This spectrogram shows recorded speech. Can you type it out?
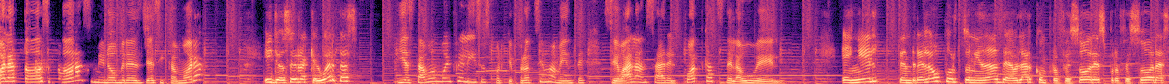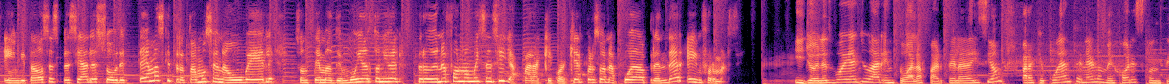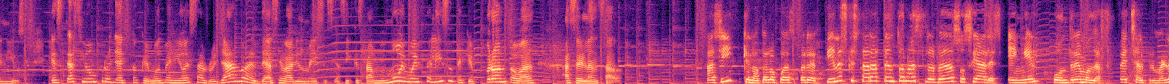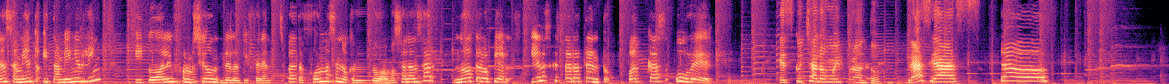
Hola a todos y todas, mi nombre es Jessica Mora. Y yo soy Raquel Huertas. Y estamos muy felices porque próximamente se va a lanzar el podcast de la VL. En él tendré la oportunidad de hablar con profesores, profesoras e invitados especiales sobre temas que tratamos en la VL. Son temas de muy alto nivel, pero de una forma muy sencilla para que cualquier persona pueda aprender e informarse y yo les voy a ayudar en toda la parte de la edición para que puedan tener los mejores contenidos. Este ha sido un proyecto que hemos venido desarrollando desde hace varios meses y así que estamos muy muy felices de que pronto va a ser lanzado. Así que no te lo puedes perder. Tienes que estar atento a nuestras redes sociales. En él pondremos la fecha del primer lanzamiento y también el link y toda la información de las diferentes plataformas en lo que lo vamos a lanzar. No te lo pierdas. Tienes que estar atento. Podcast VR. Escúchalo muy pronto. Gracias. Chao.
